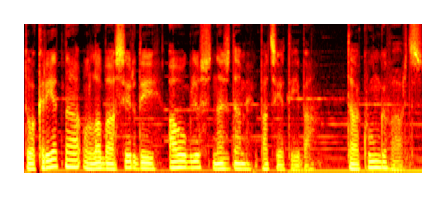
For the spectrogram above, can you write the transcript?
to krietnā un labā sirdī augļus nesdami pacietībā. Tā kunga vārds.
